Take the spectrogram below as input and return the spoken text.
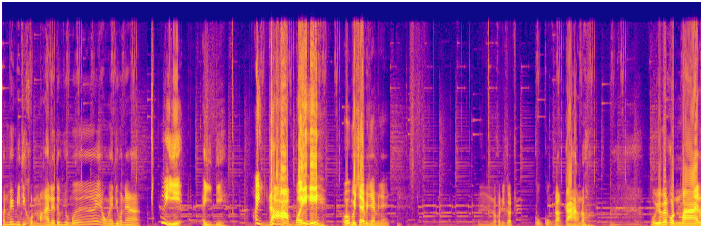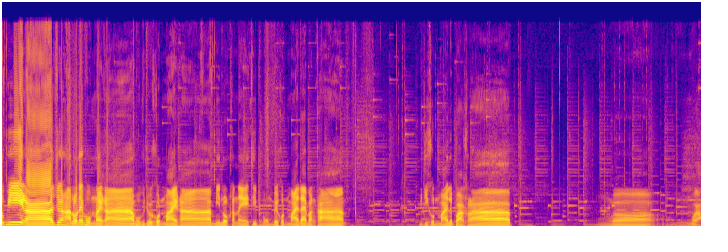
มันไม่มีที่ขนไม้เลยท่านผู้ชมเอ้ยเอาไงดีวะเนี่ยเฮ้ยไอ้นี่ไอ้ดาบเบโอ้ไม่ใช่ไม่ใช่ไม่ใช่แล้วคนนี้ก็กุงกุงก้างก้างๆเนาะ ผมจะไปขนไม้ลูกพี่ครับช่วยหารถให้ผมหน่อยครับ ผมจะไปขนไม้ครับ มีรถคันไหนที่ผมไปขนไม้ได้บ้างครับ มีที่ขนไม้หรือเปล่าครับอืมก็ว้า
